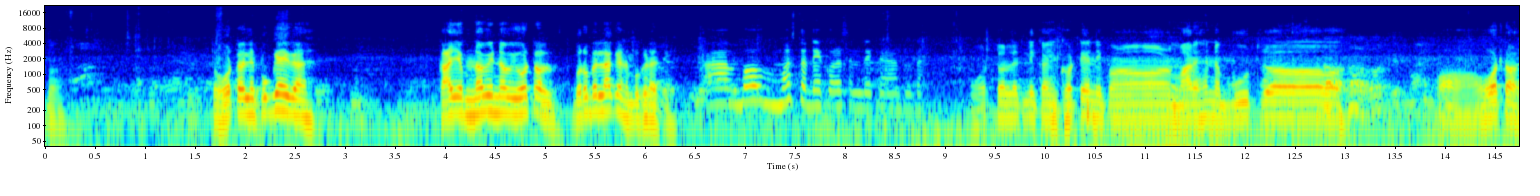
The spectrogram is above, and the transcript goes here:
તો તો હોટલની પૂગે આવ્યા? કાયમ નવી નવી હોટલ બરોબર લાગે ને બગડાટી? આ બહુ મસ્ત ડેકોરેશન દેખાય હોટલ એટલી કંઈ ઘટે નહીં પણ મારે હે ને બૂટ હોટલ.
